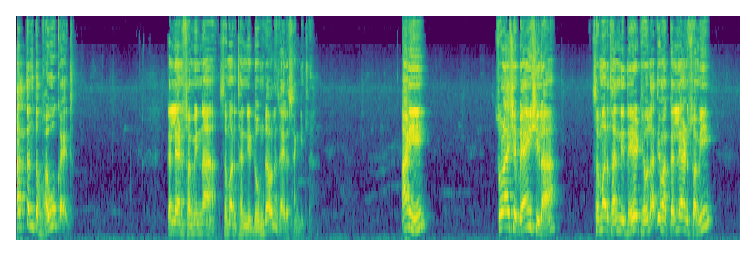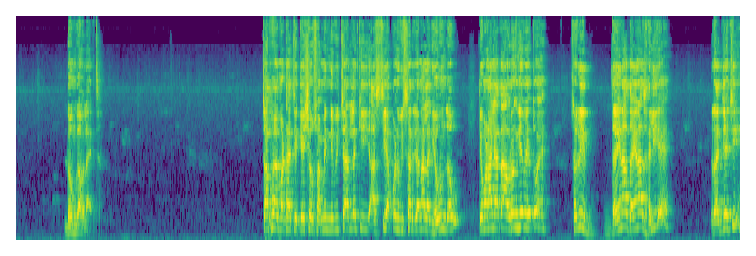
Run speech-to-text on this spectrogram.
अत्यंत भावूक आहेत. कल्याण स्वामींना समर्थांनी डोमगावला जायला सांगितलं. आणि सोळाशे ब्याऐंशीला समर्थांनी देह ठेवला तेव्हा कल्याण स्वामी डोमगावला आहेत. चाफळ मठाचे केशव स्वामींनी विचारलं की अस्थी आपण विसर्जनाला घेऊन जाऊ. ते म्हणाले आता औरंगजेब येतोय. सगळी दैना दैना झाली आहे राज्याची.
